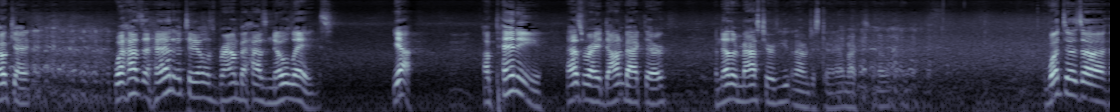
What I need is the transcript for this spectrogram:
Okay. What has a head, a tail, is brown, but has no legs? Yeah. A penny. That's right, down back there. Another master of you. No, I'm just kidding. I'm not. What does uh,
